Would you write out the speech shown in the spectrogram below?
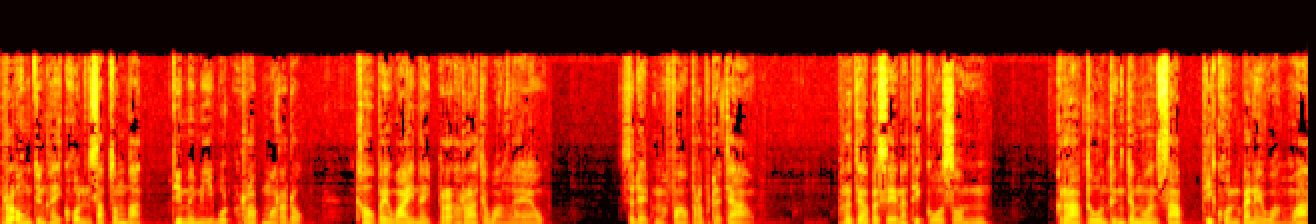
พระองค์จึงให้ขนทรัพย์สมบัติที่ไม่มีบุตรรับมรดกเข้าไปไว้ในพระราชวังแล้ว เสด็จมาเฝ้าพระพุทธเจ้า พระเจ้าประเสนทิโกศล กราบทูลถึงจำนวนทรัพย์ที่ขนไปในวังว่า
